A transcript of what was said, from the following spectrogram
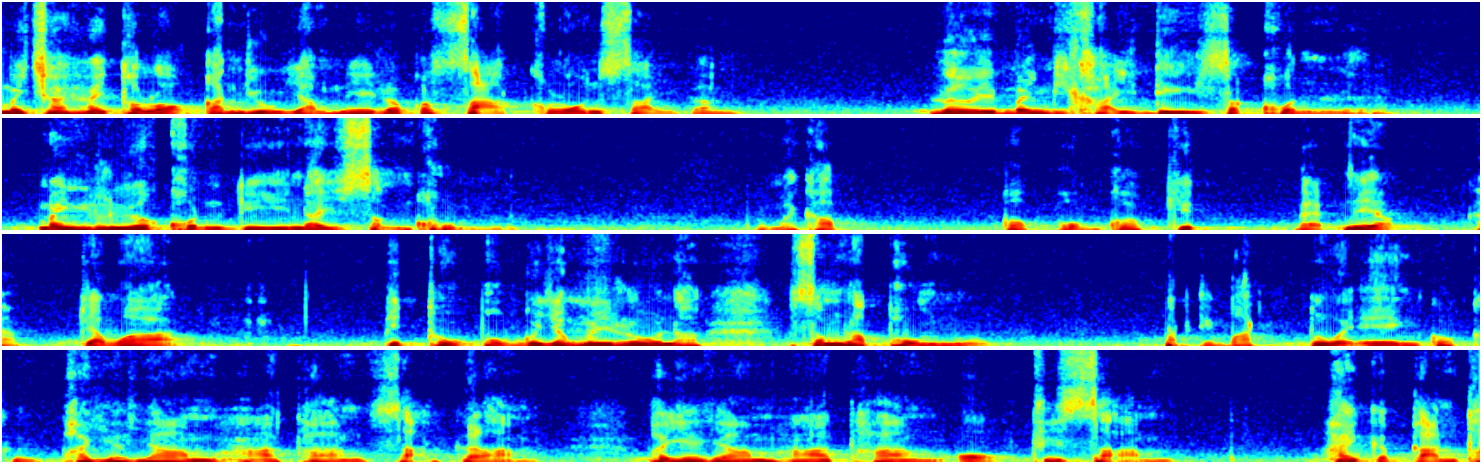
ไม่ใช่ให้ทะเลาะกันอยู่อย่างนี้ แล้วก็สาดโคลนใส่กัน เลยไม่มีใครดีสักคนเลย ไม่เหลือคนดีในสังคมถูกไหมครับ ก็ผมก็คิดแบบเนี้ย จะว่าผิดถูกผมก็ยังไม่รู้นะสำหรับผมปฏิบัติตัวเองก็คือพยายามหาทางสายกลาง พยายามหาทางออกที่สามให้กับการท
